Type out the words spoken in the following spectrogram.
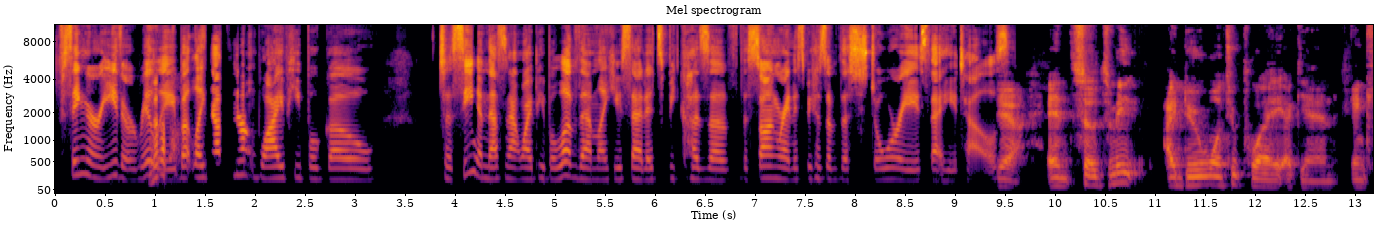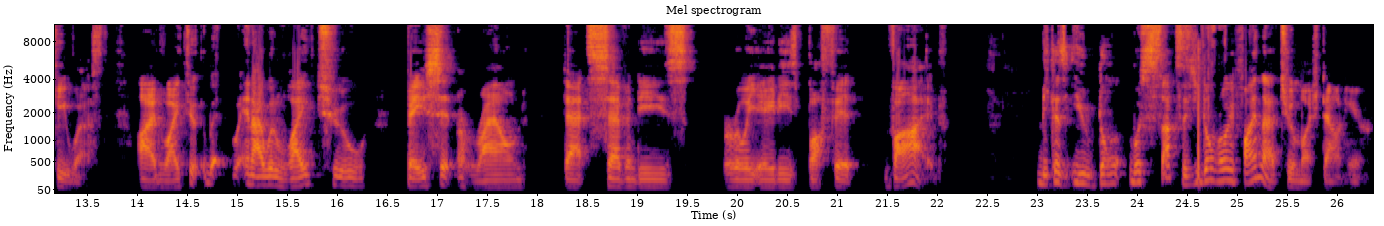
singer either, really. No. But like that's not why people go to see him. That's not why people love them. Like you said, it's because of the songwriting. It's because of the stories that he tells. Yeah, and so to me, I do want to play again in Key West. I'd like to, and I would like to base it around that '70s, early '80s Buffett vibe mm-hmm. because you don't what sucks is you don't really find that too much down here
